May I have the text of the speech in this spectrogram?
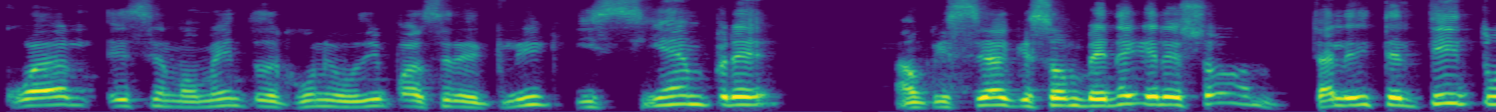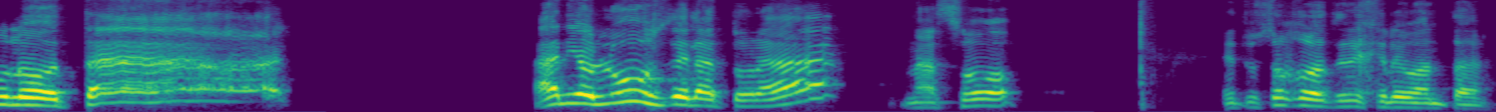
cuál es el momento de que un judío puede hacer el clic y siempre, aunque sea que son benegres son, ya le diste el título, está año luz de la Torah, nació, en tus ojos lo tenés que levantar.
